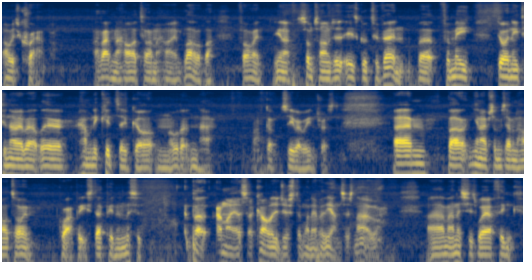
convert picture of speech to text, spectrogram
Oh, it's crap. I'm having a hard time at home, blah, blah, blah. Fine. You know, sometimes it is good to vent, but for me, do I need to know about their how many kids they've got and all that? Nah, I've got zero interest. Um, but, you know, if someone's having a hard time, quite happy to step in and listen. But am I a psychologist and whatever? The answer is no. Um, and this is where I think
